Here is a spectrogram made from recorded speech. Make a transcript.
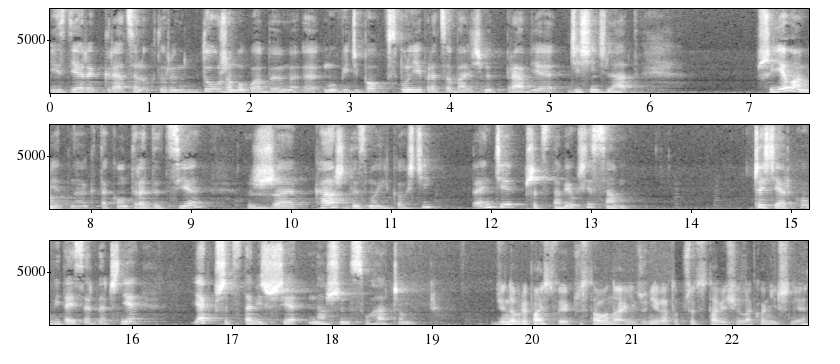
jest Jarek Gracel, o którym dużo mogłabym e, mówić, bo wspólnie pracowaliśmy prawie 10 lat. Przyjęłam jednak taką tradycję, że każdy z moich gości będzie przedstawiał się sam. Cześć Jarku, witaj serdecznie. Jak przedstawisz się naszym słuchaczom? Dzień dobry Państwu. Jak przystało na inżyniera, to przedstawię się lakonicznie.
